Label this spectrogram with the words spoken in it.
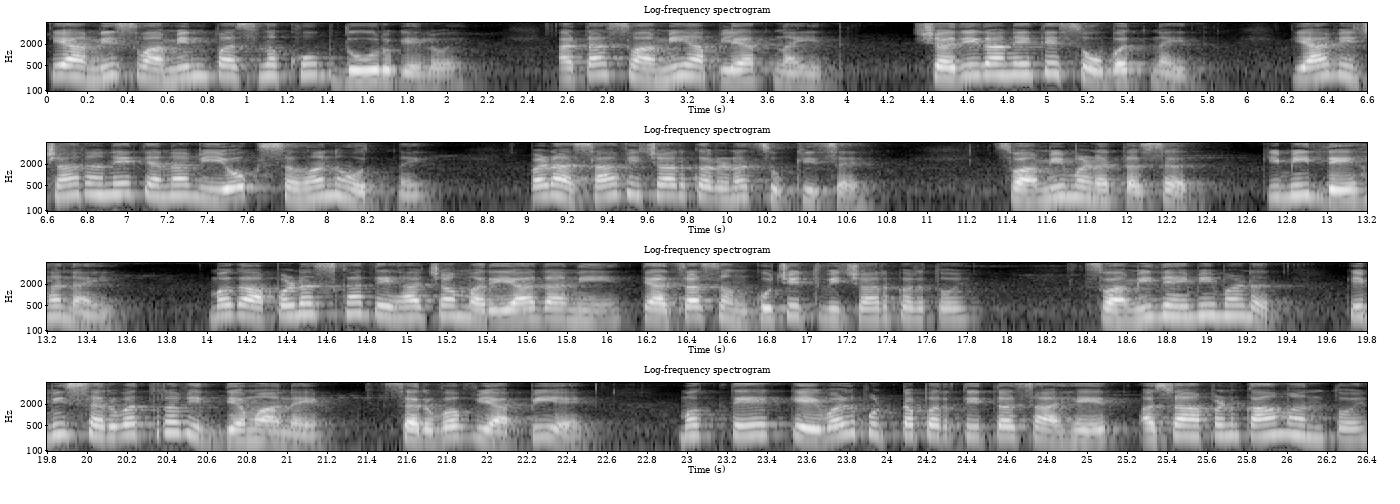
की आम्ही स्वामींपासनं खूप दूर गेलो आहे आता स्वामी आपल्यात नाहीत. शरीराने ते सोबत नाहीत. या विचाराने त्यांना वियोग सहन होत नाही. पण असा विचार करणं चुकीचं आहे. स्वामी म्हणत असत की मी देह नाही. मग आपणच का देहाच्या मर्यादाने त्याचा संकुचित विचार करतोय? स्वामी नेहमी म्हणत की मी सर्वत्र विद्यमान आहे सर्वव्यापी आहे. मग ते केवळ पुट्टपर्तीतच आहेत असं आपण का मानतो आहे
